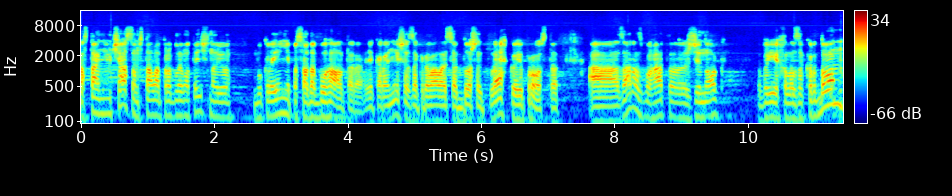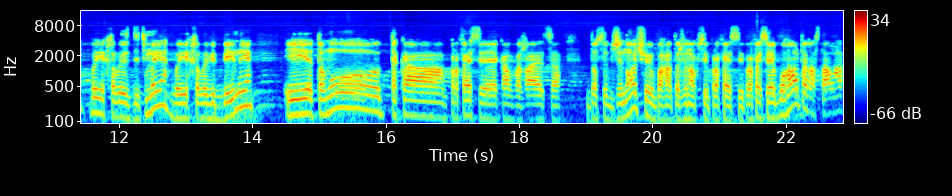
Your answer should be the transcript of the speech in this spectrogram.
останнім часом стала проблематичною в Україні посада бухгалтера, яка раніше закривалася досить легко і просто. А зараз багато жінок виїхало за кордон, виїхали з дітьми, виїхали від війни, і тому така професія, яка вважається досить жіночою, багато жінок в цій професії. Професія бухгалтера стала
